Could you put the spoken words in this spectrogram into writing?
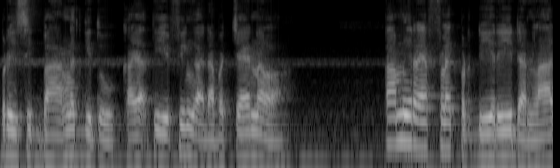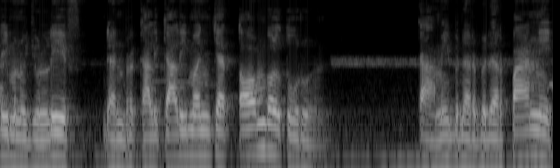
Berisik banget gitu Kayak TV nggak dapet channel. Kami refleks berdiri dan lari menuju lift Dan berkali-kali mencet tombol turun. Kami benar-benar panik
